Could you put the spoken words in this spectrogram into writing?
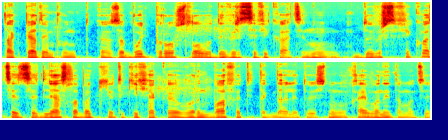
Так, п'ятий пункт. Е, Забудь про слово диверсифікація. Ну, диверсифікація це для слабаків, таких як е, Уоррен Баффет і так далі. Тобто, ну, хай вони там оце,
